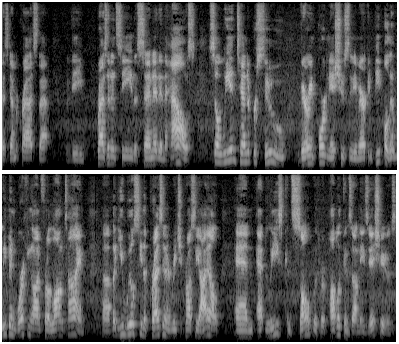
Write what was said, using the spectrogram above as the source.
as Democrats that the presidency, the Senate, and the House. So we intend to pursue very important issues to the American people that we've been working on for a long time. Uh, but you will see the president reach across the aisle and at least consult with Republicans on these issues.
